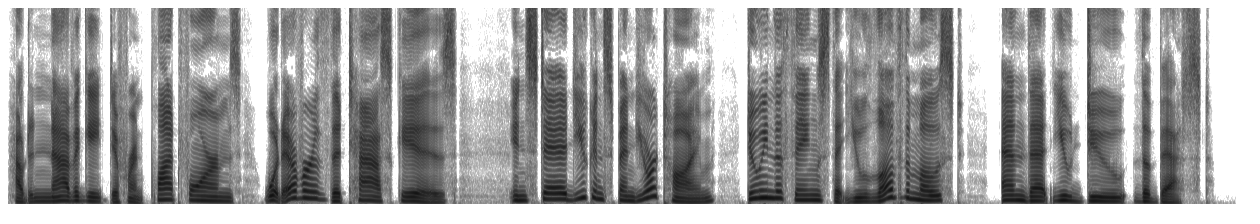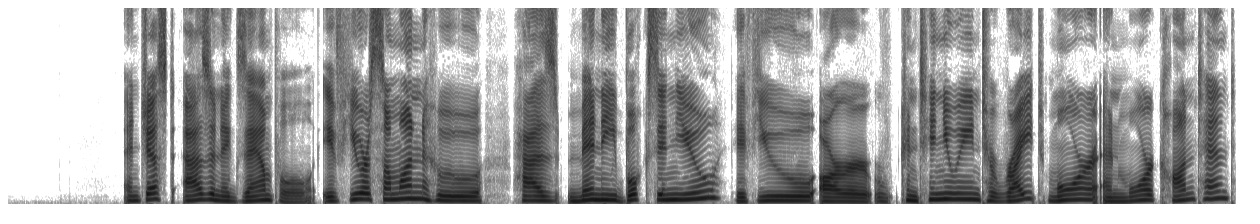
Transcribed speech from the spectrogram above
how to navigate different platforms, whatever the task is. Instead, you can spend your time doing the things that you love the most and that you do the best. And just as an example, if you're someone who has many books in you, if you are continuing to write more and more content,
